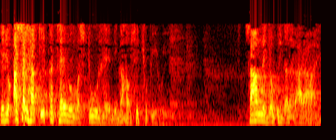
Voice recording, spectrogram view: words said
کہ جو اصل حقیقت ہے وہ مستور ہے، نگاہوں سے چھپی ہوئی ہے۔ سامنے جو کچھ نظر آ رہا ہے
